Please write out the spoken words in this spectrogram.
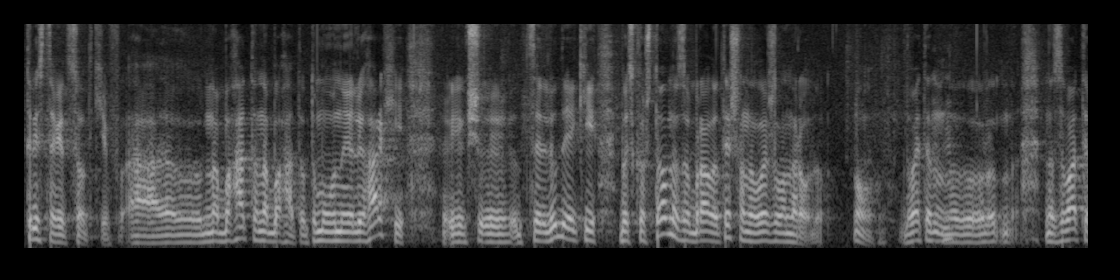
300 відсотків, а е, набагато набагато. Тому вони олігархи, якщо це люди, які безкоштовно забрали те, що належало народу. Ну, давайте ну, називати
